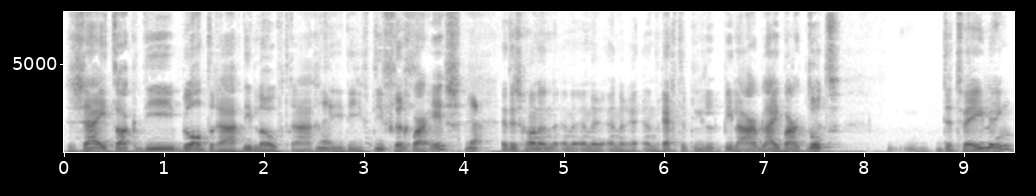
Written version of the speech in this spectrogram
zijtak die blad draagt, die loof draagt, die, die, die vruchtbaar is. Het is gewoon een, een, een, een, een rechte pilaar, blijkbaar, tot de tweeling,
